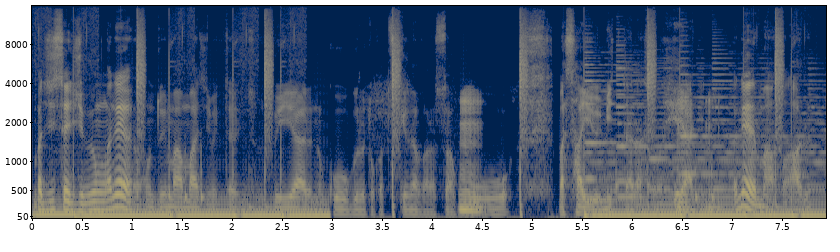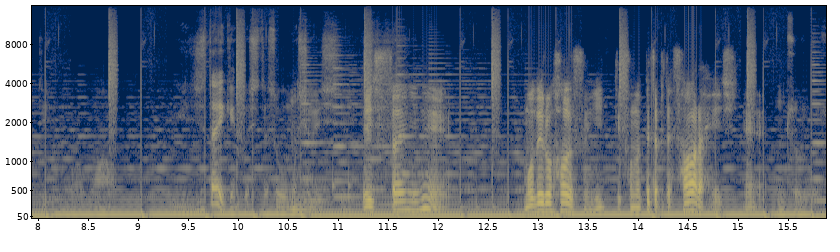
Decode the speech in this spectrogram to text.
まあ、実際自分がね、本当にまあマジで言ったようにその VR のゴーグルとかつけながらさ、こううんまあ、左右見たらその部屋にとかね、まあ、ある疑似体験としてすごい面白いし、で実際にね、モデルハウスに行ってそんなペタペタ触らへんしね。そうそうそう。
